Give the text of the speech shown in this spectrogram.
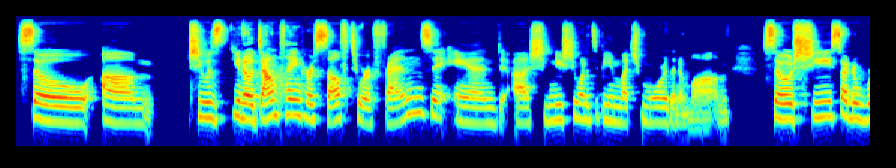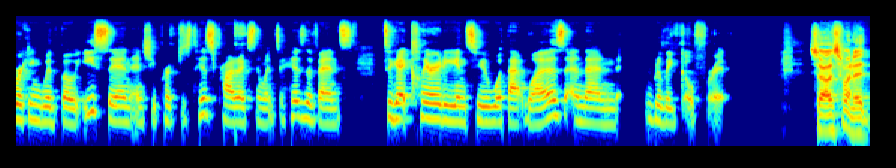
So um, she was, you know, downplaying herself to her friends, and uh, she knew she wanted to be much more than a mom. So she started working with Bo Eason, and she purchased his products and went to his events to get clarity into what that was, and then really go for it. So I just want to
